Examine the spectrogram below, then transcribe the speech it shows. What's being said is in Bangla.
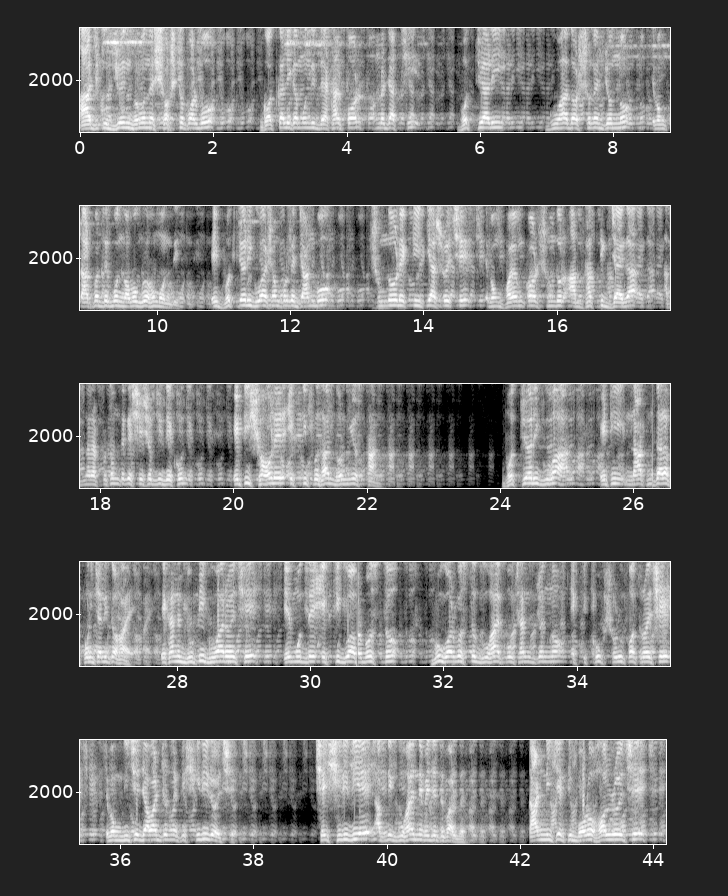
আজ উজ্জয়ন ভ্রমণের ষষ্ঠ পর্ব। গদকালিকা মন্দির দেখার পর আমরা যাচ্ছি ভত্রিয়ারি গুহা দর্শনের জন্য এবং তারপর দেখব নবগ্রহ মন্দির। এই ভত্রিয়ারি গুহা সম্পর্কে জানব। সুন্দর একটি ইতিহাস রয়েছে এবং ভয়ঙ্কর সুন্দর আধ্যাত্মিক জায়গা। আপনারা প্রথম থেকে শেষ অবধি দেখুন। এটি শহরের একটি প্রধান ধর্মীয় স্থান। ভত্রিয়ারি গুহা এটি নাথ দ্বারা পরিচালিত হয়। এখানে দুটি গুহা রয়েছে। এর মধ্যে একটি গুহা গর্ভস্থ। ভূগর্ভস্থ গুহায় পৌঁছানোর জন্য একটি খুব সরু পথ রয়েছে এবং নিচে যাওয়ার জন্য একটি সিঁড়ি রয়েছে। সেই সিঁড়ি দিয়ে আপনি গুহায় নেমে যেতে পারবেন। তার নিচে একটি বড় হল রয়েছে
